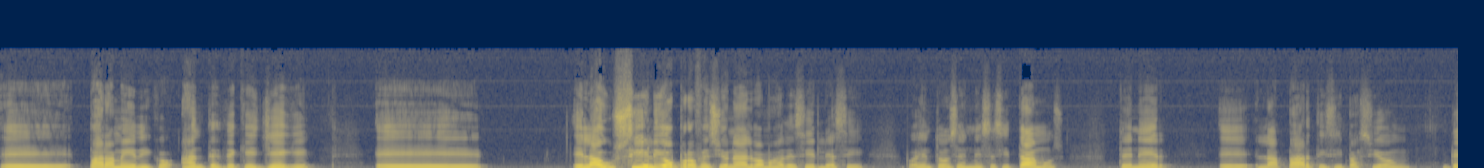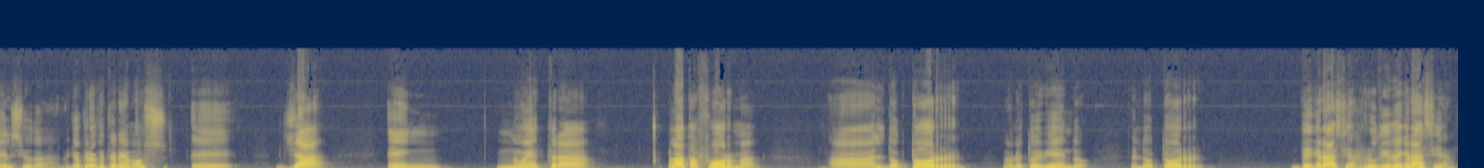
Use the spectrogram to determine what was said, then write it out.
eh, paramédico, antes de que llegue eh, el auxilio profesional, vamos a decirle así, pues entonces necesitamos tener eh, la participación del ciudadano. Yo creo que tenemos ya en nuestra plataforma al doctor, no lo estoy viendo, el doctor de Gracia, Rudy de Gracia.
